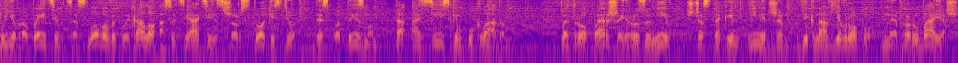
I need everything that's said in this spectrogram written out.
У європейців це слово викликало асоціації з жорстокістю, деспотизмом та азійським укладом. Петро І розумів, що з таким іміджем вікна в Європу не прорубаєш.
